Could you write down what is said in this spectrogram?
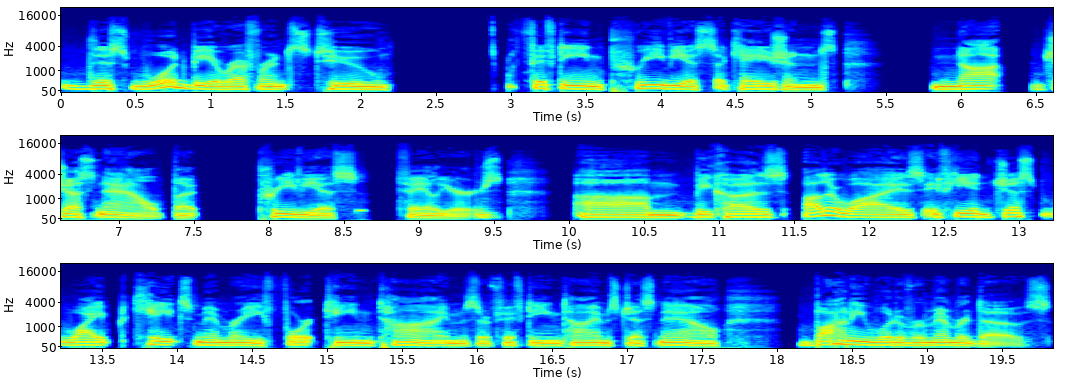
this would be a reference to fifteen previous occasions not just now, but previous failures. Um, because otherwise, if he had just wiped Kate's memory 14 times or 15 times just now, Bonnie would have remembered those.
